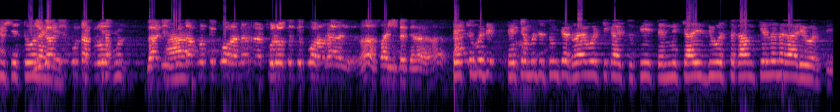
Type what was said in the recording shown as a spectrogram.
विषय तो मी नाही गाडी विकून टाकलो. गाडी हा. टाकलो ते पोरानं ते हं, सांगितलं हं. त्याच्यामध्ये त्याच्यामध्ये तुमच्या ड्रायव्हरची काय चुकी? त्यांनी चाळीस दिवस तर काम केलं ना गाडीवरती.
